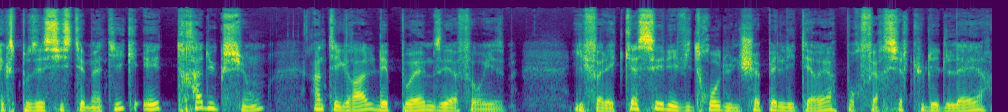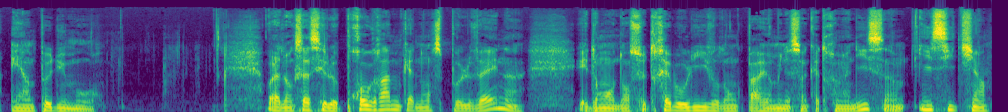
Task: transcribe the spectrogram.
exposé systématique et traduction intégrale des poèmes et aphorismes. Il fallait casser les vitraux d'une chapelle littéraire pour faire circuler de l'air et un peu d'humour. Voilà, donc ça c'est le programme qu'annonce Paul Veyne. Et dans, dans, ce très beau livre, donc paru en 1990, il s'y tient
